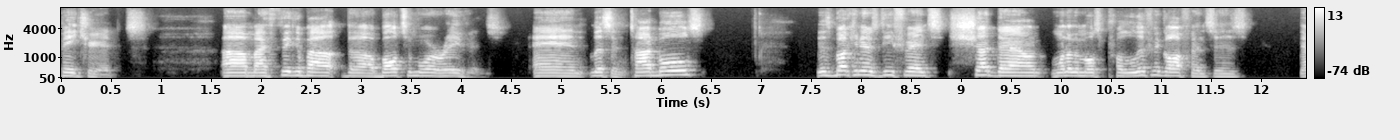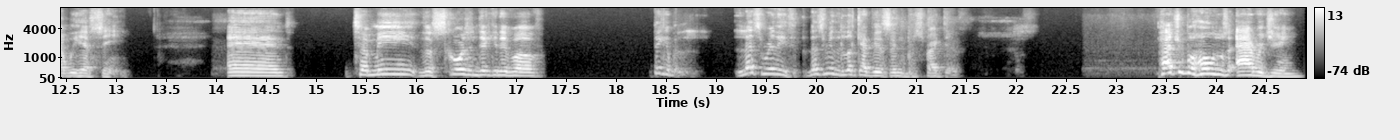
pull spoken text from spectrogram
Patriots. Um, I think about the Baltimore Ravens. And listen, Todd Bowles, this Buccaneers defense shut down one of the most prolific offenses that we have seen. And to me, the score is indicative of think of it. Let's really let's really look at this in perspective. Patrick Mahomes was averaging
